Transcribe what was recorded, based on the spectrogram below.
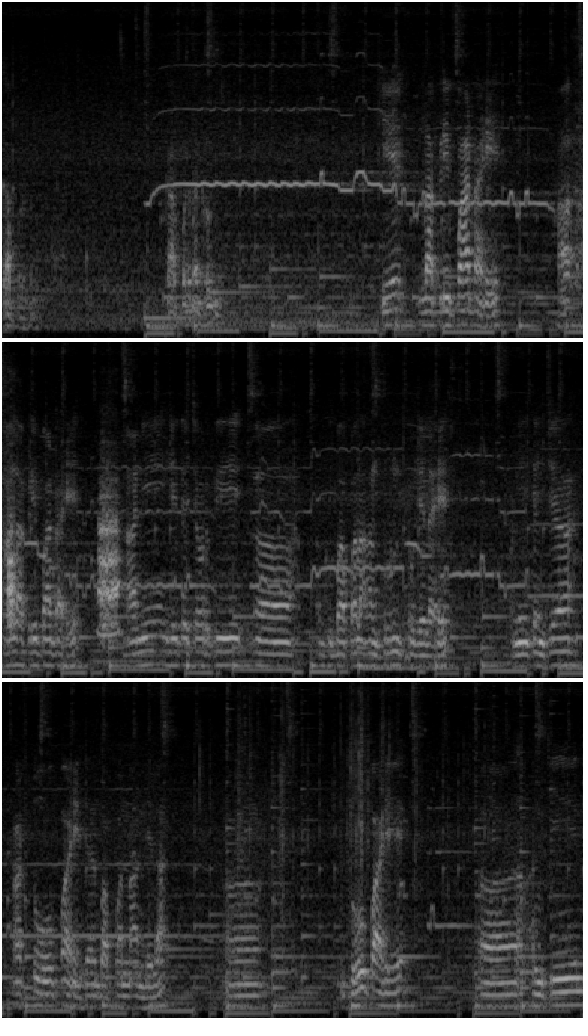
कापड. कापड दाखवू हे लाकडी पाट आहे. हा हा लाकडी पाट आहे. आणि हे त्याच्यावरती बापाला अंतरून ठेवलेलं आहे. आणि त्यांच्या हा टोप आहे त्या बाप्पांना आणलेला. धोप धूप आहे. आणखीन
